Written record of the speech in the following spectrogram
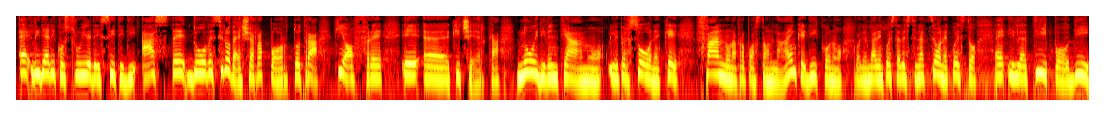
è l'idea di costruire dei siti di aste dove si rovescia il rapporto tra chi offre e eh, chi cerca. Noi diventiamo le persone che fanno una proposta online, che dicono voglio andare in questa destinazione, questo è il tipo di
